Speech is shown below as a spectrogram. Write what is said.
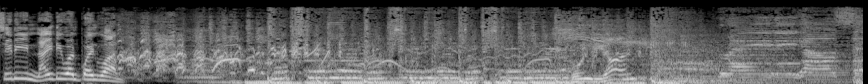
City 91.1 only on radio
